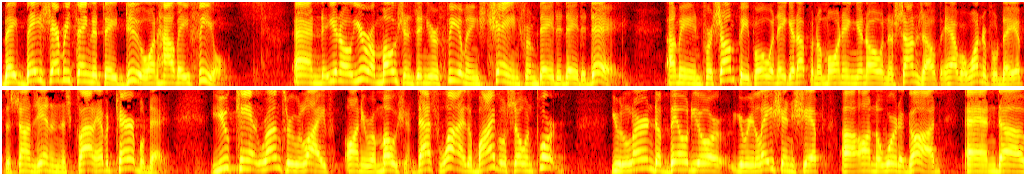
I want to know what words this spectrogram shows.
They base everything that they do on how they feel. And, you know, your emotions and your feelings change from day to day to day. I mean, for some people, when they get up in the morning, you know, and the sun's out, they have a wonderful day. If the sun's in and it's cloudy, they have a terrible day. You can't run through life on your emotion. That's why the Bible's so important. You learn to build your, your relationship uh, on the Word of God And, uh,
